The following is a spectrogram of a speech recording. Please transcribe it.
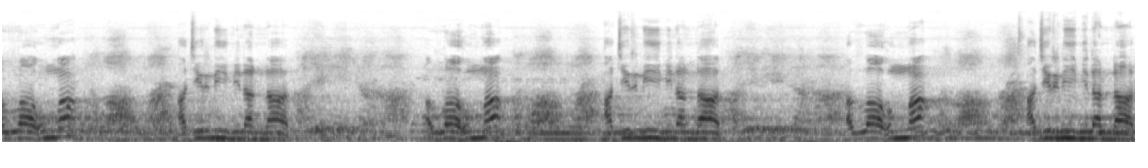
আল্লাহ হুম্মা আজিরনি মিনান্নার। আল্লাহ হুম্মা আজিরনি মিনান্নার। আল্লাহ হুম্মা আজিরনি মিনান্নার।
